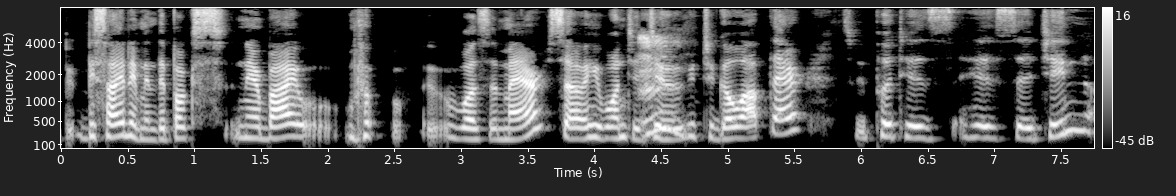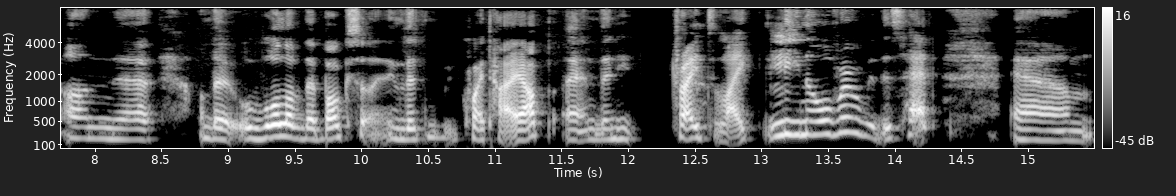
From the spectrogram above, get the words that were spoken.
b- beside him in the box nearby was a mare. So he wanted to, to go up there. So he put his, his uh, chin on, uh, on the wall of the box in the, quite high up. And then he tried to like lean over with his head. Um,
